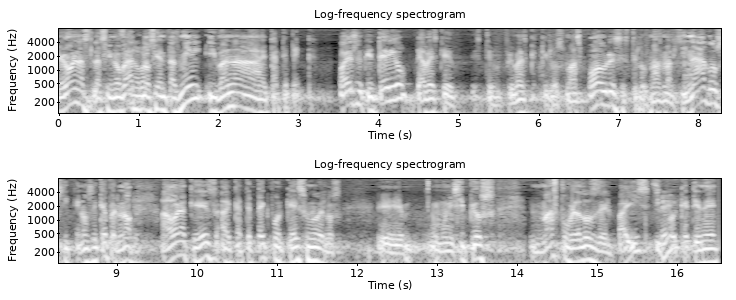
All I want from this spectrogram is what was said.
llegaron las, las Sinovac, 200 mil y van a Ecatepec. ¿Cuál es el criterio? Ya ves que este, primero es que, los más pobres, este, los más marginados y que no sé qué, pero no. Ahora que es Ecatepec porque es uno de los eh, municipios más poblados del país y porque tiene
